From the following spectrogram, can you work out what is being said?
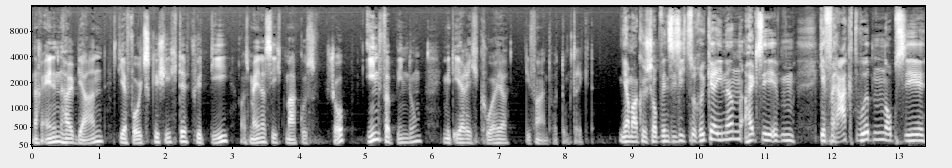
nach eineinhalb Jahren die Erfolgsgeschichte, für die aus meiner Sicht Markus Schopp in Verbindung mit Erich Korher die Verantwortung trägt. Ja, Markus Schopp, wenn Sie sich zurückerinnern, als Sie eben gefragt wurden, ob Sie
